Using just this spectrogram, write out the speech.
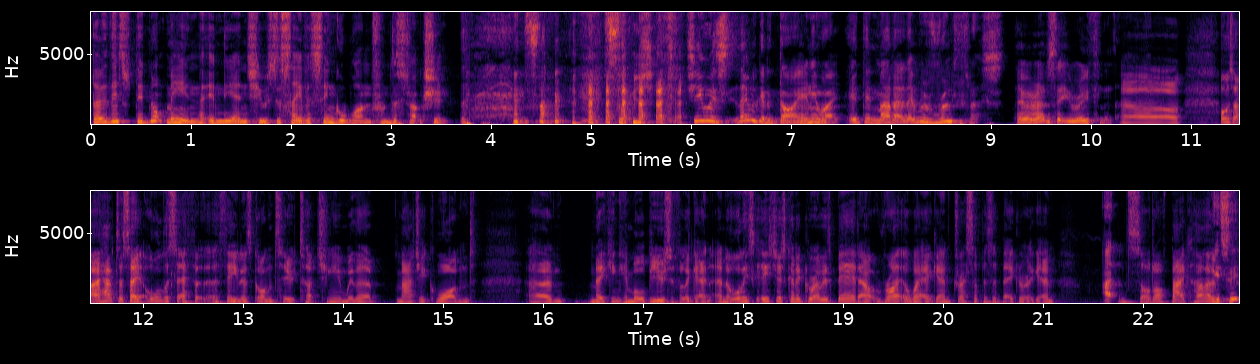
Though this did not mean that in the end she was to save a single one from destruction. so, so she, she was, they were going to die anyway. It didn't matter. They were ruthless. They were absolutely ruthless. Uh, also, I have to say, all this effort that Athena's gone to, touching him with a magic wand and making him all beautiful again, and all he's, he's just going to grow his beard out right away again, dress up as a beggar again, and sod off back home. It's a-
